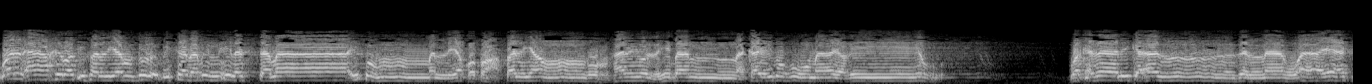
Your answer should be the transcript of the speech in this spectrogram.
والآخرة فليمدد بسبب إلى السماء ثم ليقطع فلينظر هل يذهبن كيده ما يغيظ. وكذلك أنزلناه آيات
